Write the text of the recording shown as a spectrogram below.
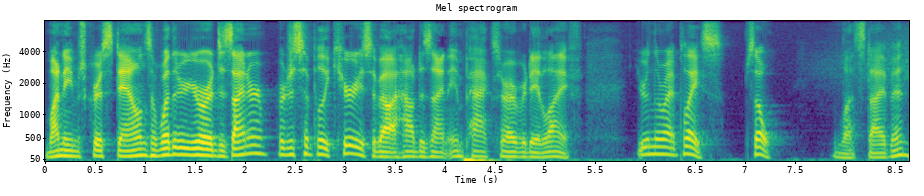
My name's Chris Downs, and whether you're a designer or just simply curious about how design impacts our everyday life, you're in the right place. So, let's dive in.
